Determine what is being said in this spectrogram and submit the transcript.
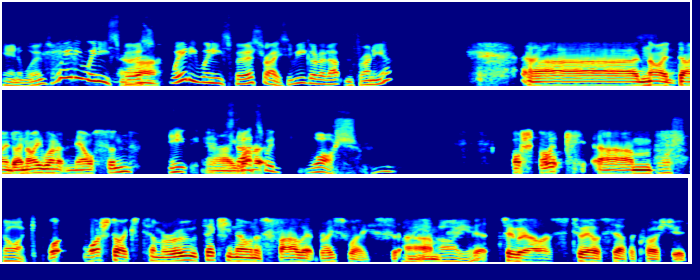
can of worms. Where did he win his first? Uh, where did he win his first race? Have you got it up in front of you? Uh, no, I don't. I know he won at Nelson. He uh, starts he with Wash. Washdyke. Um, Washdyke. What? Washdyke's Timaru. It's actually known as Phar Lap Raceway. Oh, um, oh, yeah. About two hours, two hours south of Christchurch.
